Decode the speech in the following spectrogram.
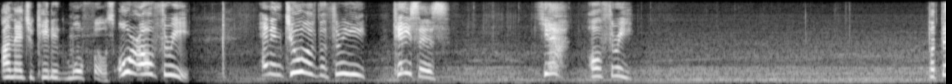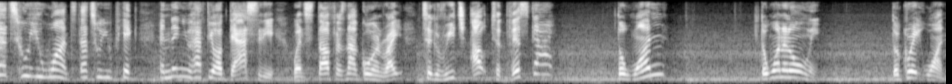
uneducated mofos, or all three. And in two of the three cases, yeah, all three. But that's who you want. That's who you pick. And then you have the audacity when stuff is not going right to reach out to this guy, the one, the one and only, the great one.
